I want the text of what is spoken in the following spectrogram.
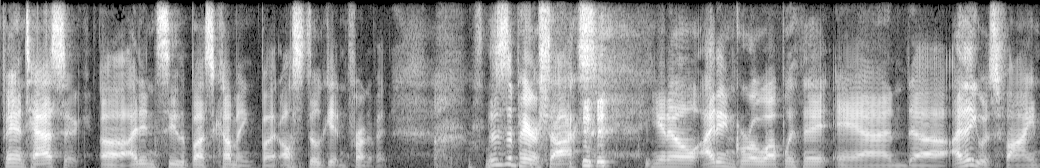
Fantastic. Uh, I didn't see the bus coming, but I'll still get in front of it. This is a pair of socks. you know, I didn't grow up with it, and uh, I think it was fine.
